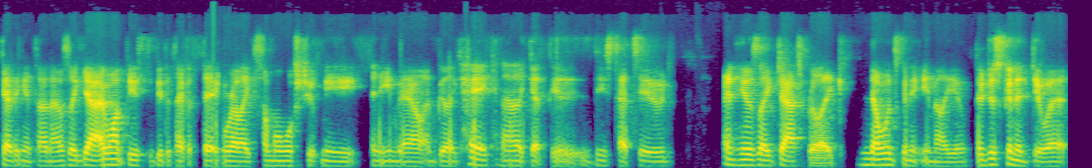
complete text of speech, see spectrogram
getting it done. I was like, yeah, I want these to be the type of thing where like someone will shoot me an email and be like, hey, can I like get the, these tattooed? and he was like jasper like no one's going to email you they're just going to do it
